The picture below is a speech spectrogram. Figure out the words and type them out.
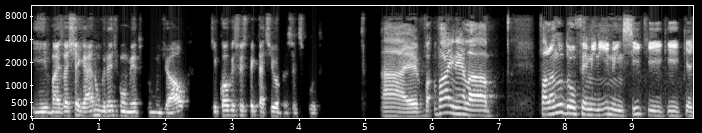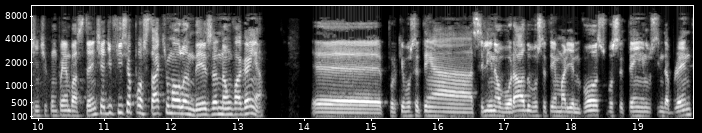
E, mas vai chegar num grande momento para o Mundial. Que, qual é a sua expectativa para essa disputa? Ah, é, vai, né? Ela, falando do feminino em si, que, que, que, a gente acompanha bastante, é difícil apostar que uma holandesa não vai ganhar. É, porque você tem a Celina Alvorado, você tem a Marianne Vos, você tem Lucinda Brandt,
